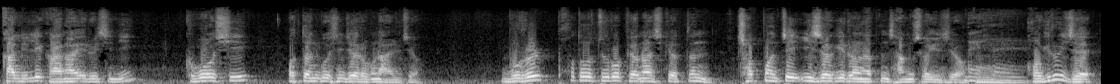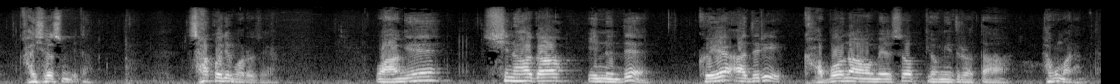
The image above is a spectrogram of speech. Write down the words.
갈릴리 가나에 이르시니 그곳이 어떤 곳인지 여러분 알죠? 물을 포도주로 변화시켰던 첫 번째 이적이 일어났던 장소이죠. 네. 네. 거기로 이제 가셨습니다. 사건이 벌어져요. 왕의 신하가 있는데 그의 아들이 가버나움에서 병이 들었다 하고 말합니다.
